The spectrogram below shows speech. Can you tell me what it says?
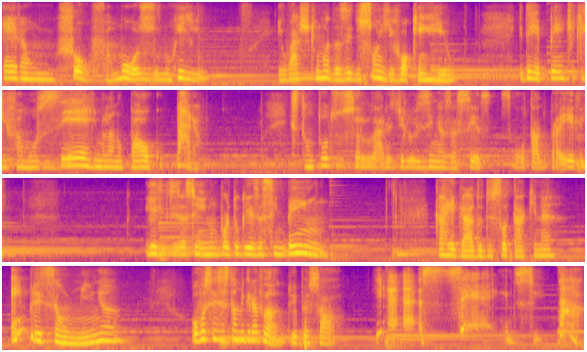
era um show famoso no Rio. Eu acho que uma das edições de Rock in Rio. E de repente aquele famoso famosérrimo lá no palco para. Estão todos os celulares de luzinhas acesas voltado para ele. E ele diz assim, num português assim bem carregado de sotaque, né? É impressão minha? Ou vocês estão me gravando? E o pessoal, yes, sim, disse, tá,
